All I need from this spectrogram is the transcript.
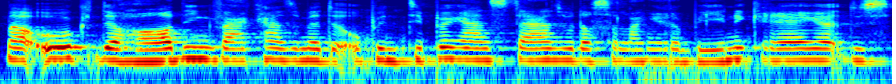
Maar ook de houding, vaak gaan ze met de, op hun tippen gaan staan, zodat ze langere benen krijgen. Dus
